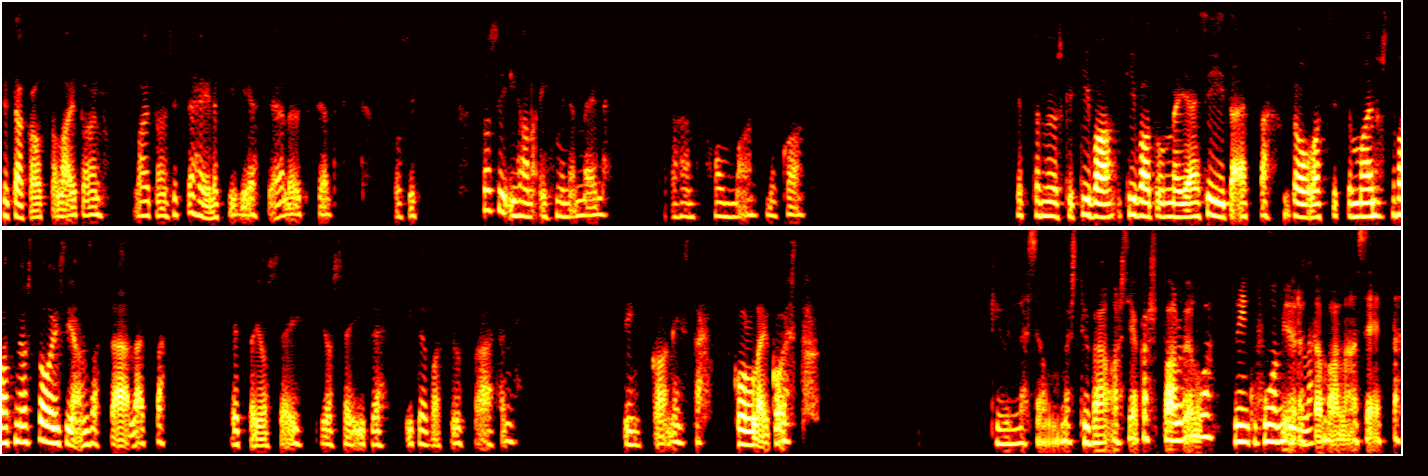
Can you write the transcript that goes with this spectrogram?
sitä kautta laitoin, laitoin sitten heillekin viestiä ja löytyi sieltä sitten tosi, tosi ihana ihminen meille tähän hommaan mukaan. Että myöskin kiva, kiva tunne jäi siitä, että doulat sitten mainostavat myös toisiansa täällä, että, että jos ei, jos ei itse vaikka just pääse, niin vinkkaa niistä kollegoista. Kyllä, se on mielestäni hyvää asiakaspalvelua, niin kuin huomioida Kyllä. tavallaan se, että,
